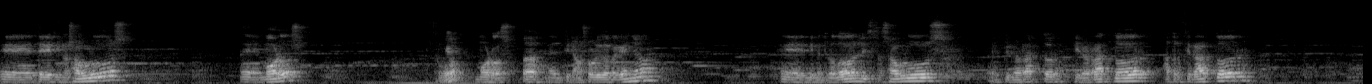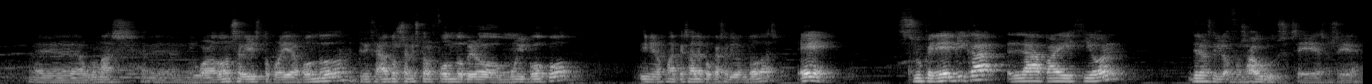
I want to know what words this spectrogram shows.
eh, Terizinosaurus, eh, moros, ¿Cómo? moros, Ah. el tiranosaurio pequeño, eh, Dimetrodon, Listosaurus, El Piroraptor. Piroraptor, Atrociraptor, eh, alguno más. Eh, Iguanodon se ha visto por ahí al fondo. Triceratops se ha visto al fondo, pero muy poco. Y menos mal que sale porque ha salido en todas. Eh, super épica la aparición de los Dilophosaurus. Sí, eso sí. eh.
